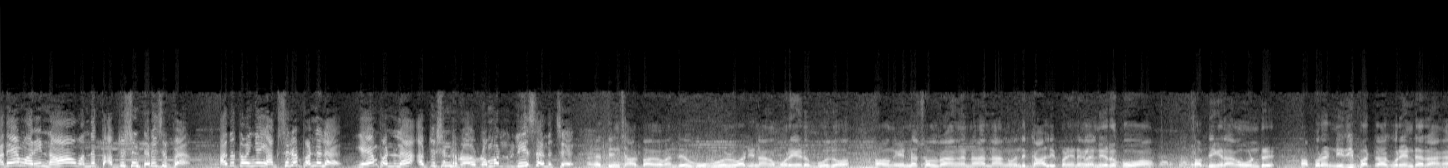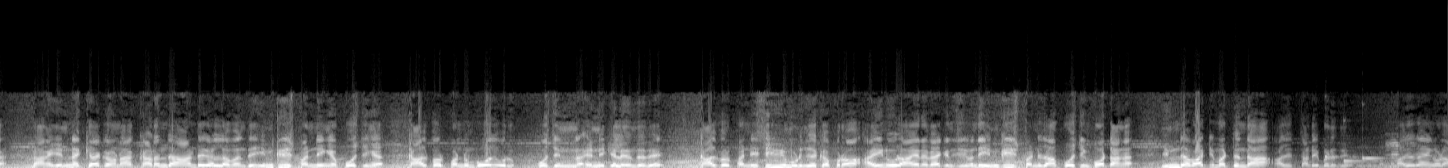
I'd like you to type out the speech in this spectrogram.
அதே மாதிரி நான் வந்து அப்ஜெக்ஷன் தெரிஞ்சிருப்பேன். அதுக்கு அவங்க அக்செப்ட் பண்ணல. ஏன் பண்ணல? அப்ஜெக்ஷன் ரொம்ப ரிலீஸ் ஆனிச்சு சங்கத்தின் சார்பாக வந்து ஒவ்வொரு வாட்டி நாங்கள் முறையிடும் போதும் அவங்க என்ன சொல்கிறாங்கன்னா நாங்கள் வந்து காலி பணியிடங்களை நிரப்புவோம் அப்படிங்கிறாங்க ஒன்று. அப்புறம் நிதி பற்றாக்குறைன்றாங்க. நாங்கள் என்ன கேட்குறோம்னா கடந்த ஆண்டுகளில் வந்து இன்க்ரீஸ் பண்ணிங்க போஸ்டிங்கை கால்ஃபர் பண்ணும்போது ஒரு போஸ்டிங் எண்ணிக்கையில் இருந்தது. கால்ஃபர் பண்ணி சிவி முடிஞ்சதுக்கப்புறம் ஐநூறு ஆயிரம் வேகன்சி வந்து இன்க்ரீஸ் பண்ணி தான் போஸ்டிங் போட்டாங்க. இந்த வாட்டி மட்டும்தான் அது தடைபடுது. அதுதான் எங்களோட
